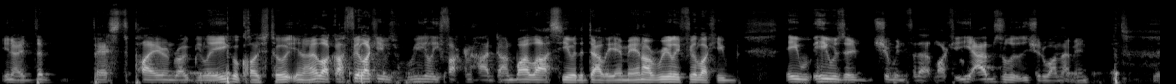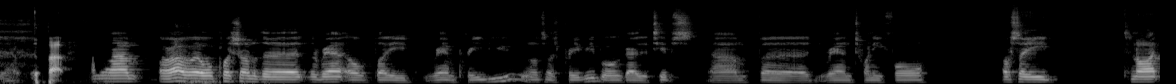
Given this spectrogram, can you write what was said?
you know, the best player in rugby league or close to it. You know, like I feel like he was really fucking hard done by last year with the Dally man. I really feel like he, he, he was a should win for that. Like he absolutely should have won that, man. Yeah. But- um, all right, well, we'll push on to the the round oh bloody round preview. Not so much preview, but we'll go to the tips um for round twenty four. obviously tonight,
